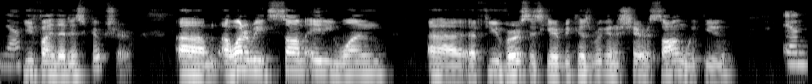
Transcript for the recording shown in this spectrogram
yeah. You find that in scripture. Um, I want to read Psalm 81, uh, a few verses here because we're going to share a song with you. and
